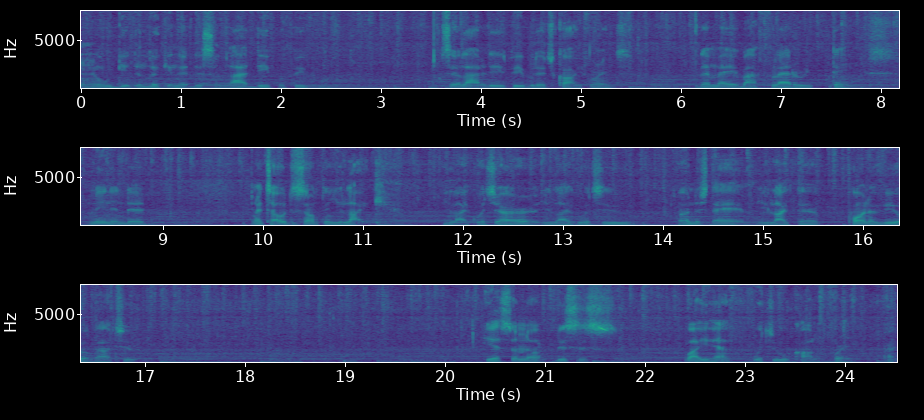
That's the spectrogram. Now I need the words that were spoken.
And we get to looking at this a lot deeper, people. See, a lot of these people that you call your friends, they're made by flattery things, meaning that I told you something you like. You like what you heard. You like what you understand. You like their point of view about you. Yes or no, this is why you have what you would call a friend, right?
